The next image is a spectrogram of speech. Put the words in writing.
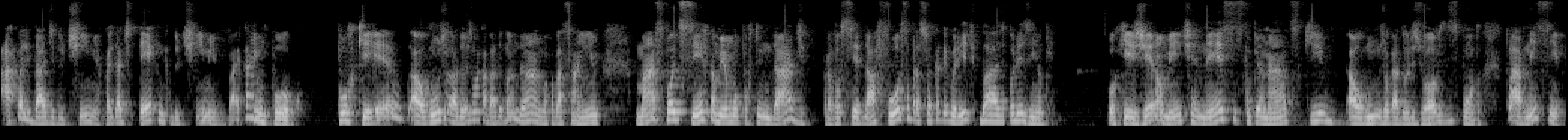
A qualidade do time, a qualidade técnica do time vai cair um pouco porque alguns jogadores vão acabar debandando, vão acabar saindo, mas pode ser também uma oportunidade para você dar força para sua categoria de base, por exemplo. Porque geralmente é nesses campeonatos que alguns jogadores jovens despontam. Claro, nem sempre.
